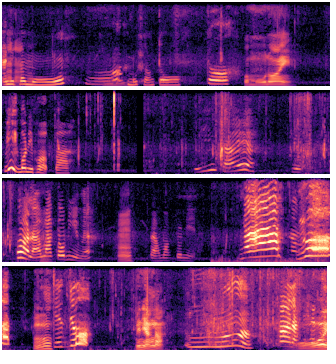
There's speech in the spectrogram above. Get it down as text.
อันนี้ปลาหมู หมูสองตัวตัวปลาหมูน้อยนี่อีกบนนี่พอปลานี่ใจพ่อหลามักตัวนี้ไหมฮะหลามักตัวนี้หืมกินอยู่เป็นหยังล่ะอืมพ่อหลา โอ้ย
